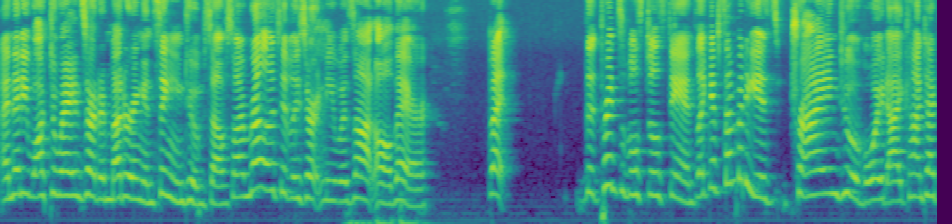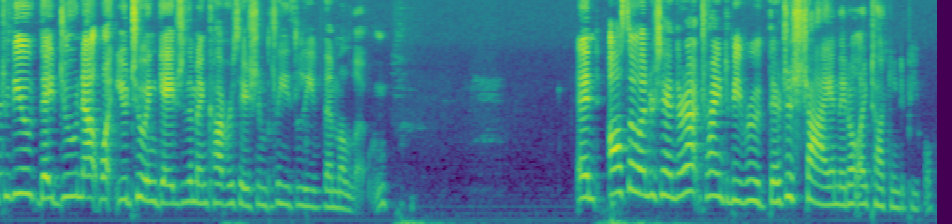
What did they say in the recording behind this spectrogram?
And then he walked away and started muttering and singing to himself. So I'm relatively certain he was not all there. But the principle still stands. Like if somebody is trying to avoid eye contact with you, they do not want you to engage them in conversation. Please leave them alone. And also understand they're not trying to be rude. They're just shy and they don't like talking to people.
